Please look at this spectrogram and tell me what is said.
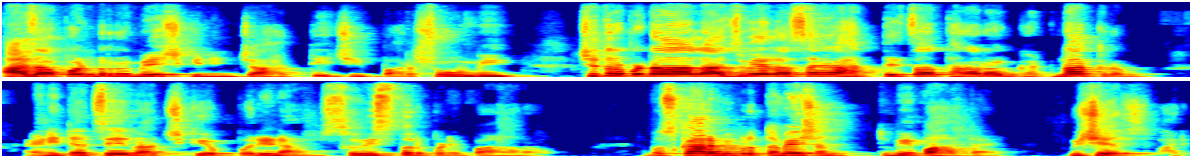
आज आपण रमेश किनींच्या हत्येची पार्श्वभूमी चित्रपटाला लाजवेल असा या हत्येचा थरारक घटनाक्रम आणि त्याचे राजकीय परिणाम सविस्तरपणे पाहणार आहोत. नमस्कार मी प्रथमेश तुम्ही पाहताय विशेष भारी.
